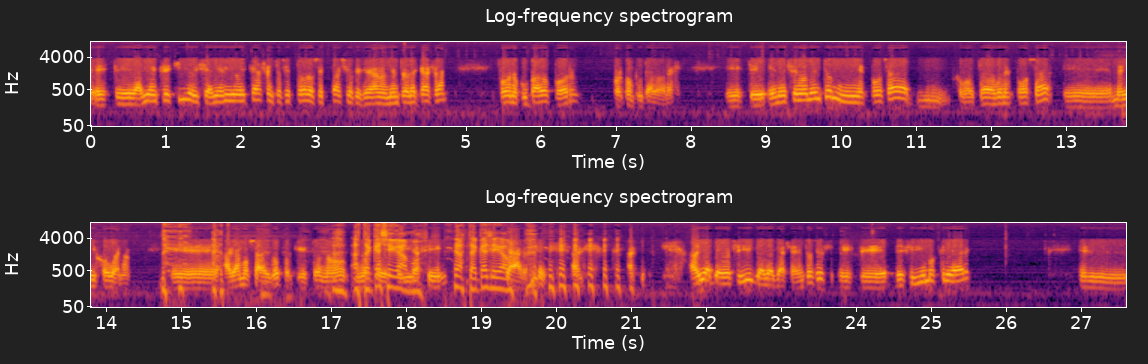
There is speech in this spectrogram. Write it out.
este, habían crecido y se habían ido de casa, entonces todos los espacios que quedaban dentro de la casa fueron ocupados por, por computadoras. Este, en ese momento mi esposa, mm, como toda buena esposa, eh, me dijo, bueno, eh, hagamos algo porque esto no... Hasta acá llegamos. Hasta acá llegamos. Claro, había que decidir que había que hacer. Entonces este, decidimos crear el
